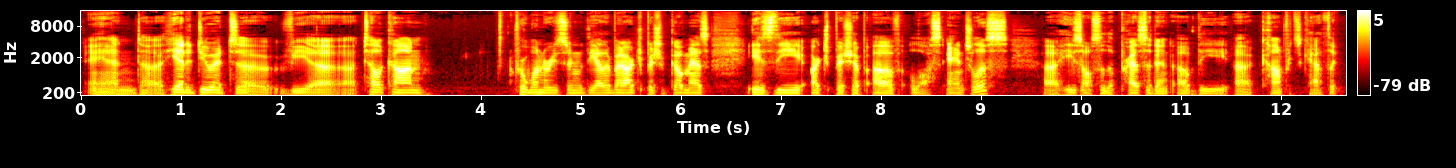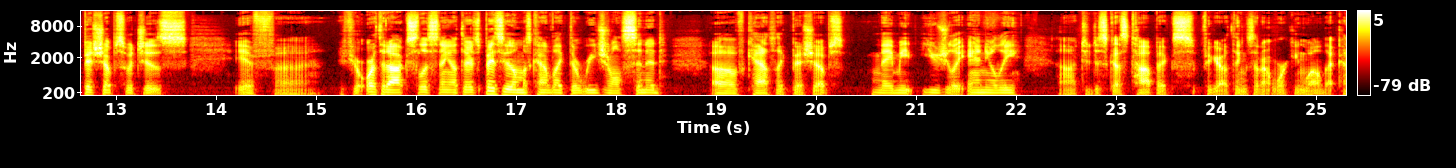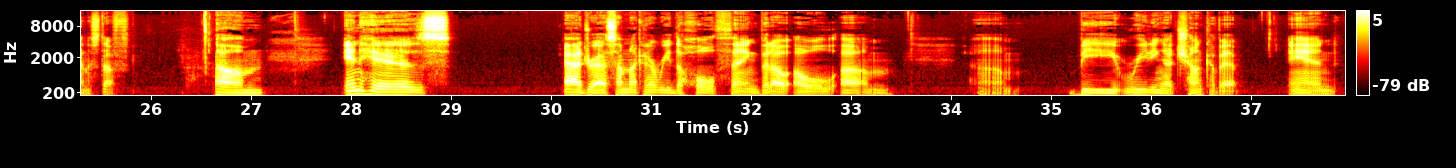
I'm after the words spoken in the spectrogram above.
And uh, he had to do it uh, via uh, telecon for one reason or the other. But Archbishop Gomez is the Archbishop of Los Angeles. Uh, he's also the president of the uh, Conference of Catholic Bishops, which is, if if you're Orthodox listening out there, it's basically almost kind of like the regional synod of Catholic bishops. They meet usually annually to discuss topics, figure out things that aren't working well, that kind of stuff. Um, in his address, I'm not going to read the whole thing, but I'll, I'll um, um, be reading a chunk of it. And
